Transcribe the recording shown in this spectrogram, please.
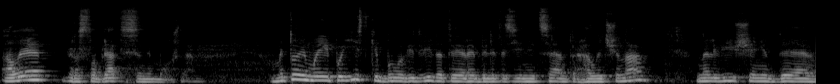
але розслаблятися не можна. Метою моєї поїздки було відвідати реабілітаційний центр Галичина на Львівщині, де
